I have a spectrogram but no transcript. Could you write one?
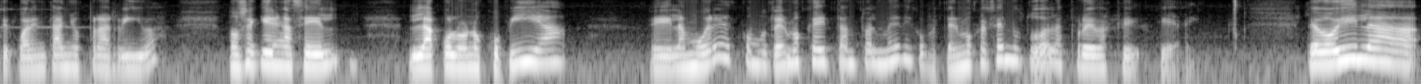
de 40 años para arriba. No se quieren hacer la colonoscopía. Eh, las mujeres, como tenemos que ir tanto al médico, pues tenemos que hacernos todas las pruebas que, que hay. Le doy la,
